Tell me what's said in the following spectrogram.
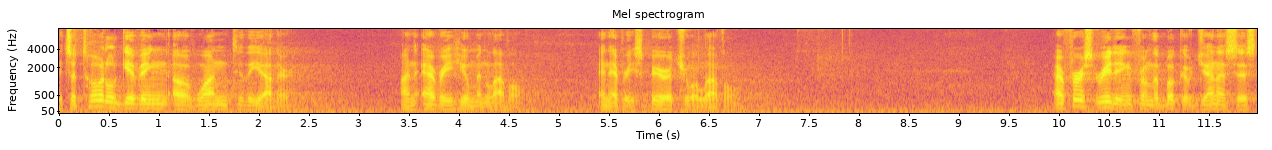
It's a total giving of one to the other on every human level and every spiritual level. Our first reading from the book of Genesis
